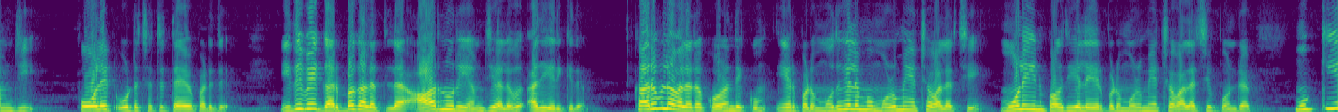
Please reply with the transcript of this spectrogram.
எம்ஜி ஃபோலேட் ஊட்டச்சத்து தேவைப்படுது. இதுவே கர்ப்ப காலத்தில் ஆறுநூறு எம்ஜி அளவு அதிகரிக்குது. கருவில் வளர குழந்தைக்கும் ஏற்படும் முதுகெலும்பு முழுமையற்ற வளர்ச்சி மூளையின் பகுதியில் ஏற்படும் முழுமையற்ற வளர்ச்சி போன்ற முக்கிய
